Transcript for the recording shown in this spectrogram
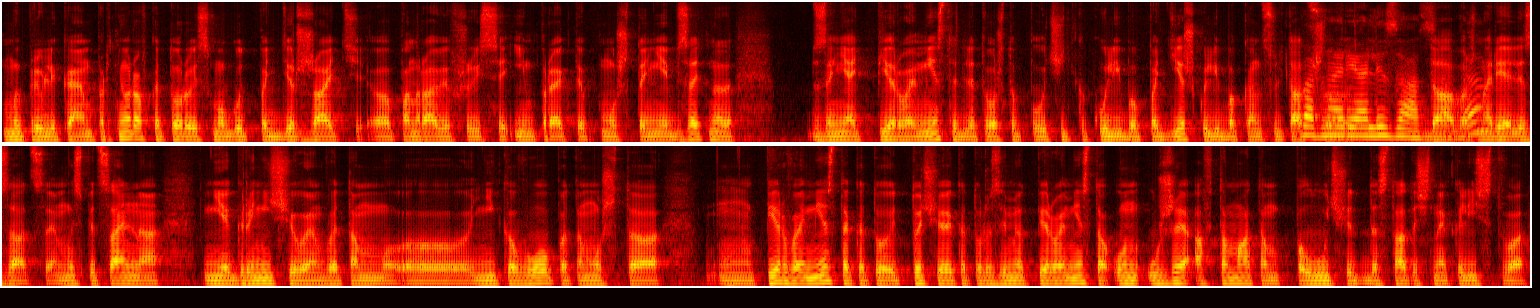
мы привлекаем партнеров, которые смогут поддержать э, понравившиеся им проекты, потому что не обязательно занять первое место для того, чтобы получить какую-либо поддержку, либо консультацию. Важна реализация. Да, да? важна реализация. Мы специально не ограничиваем в этом э, никого, потому что э, первое место, которое, тот человек, который займет первое место, он уже автоматом получит достаточное количество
